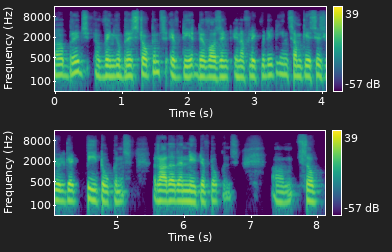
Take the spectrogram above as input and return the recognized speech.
uh, bridge when you bridge tokens if they, there wasn't enough liquidity in some cases you'll get p tokens rather than native tokens um, so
